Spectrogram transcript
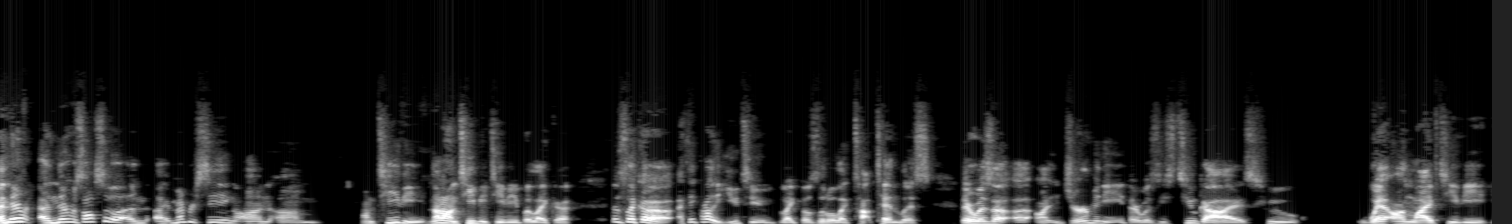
and there and there was also an, I remember seeing on um on TV, not on TV TV, but like a there's like a I think probably YouTube like those little like top ten lists. There was a, a on Germany. There was these two guys who went on live TV.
